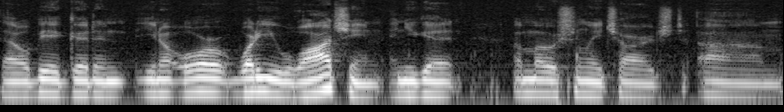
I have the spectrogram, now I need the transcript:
That will be a good, in, you know, or what are you watching and you get emotionally charged? Um,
